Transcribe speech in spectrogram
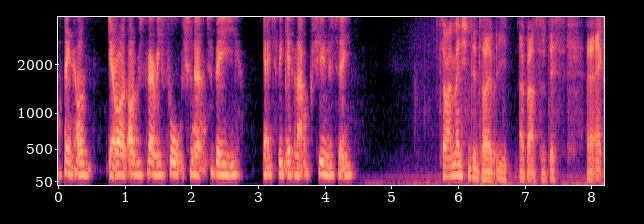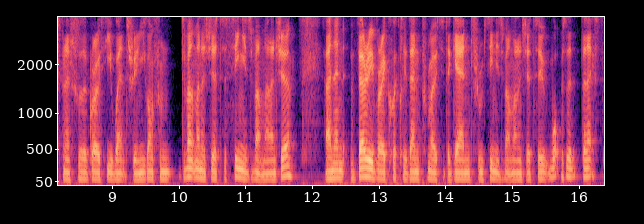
I think I, you know, I, I was very fortunate to be, you know, to be given that opportunity. So I mentioned didn't about sort of this uh, exponential growth you went through, and you've gone from development manager to senior development manager, and then very very quickly then promoted again from senior development manager to what was the, the next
